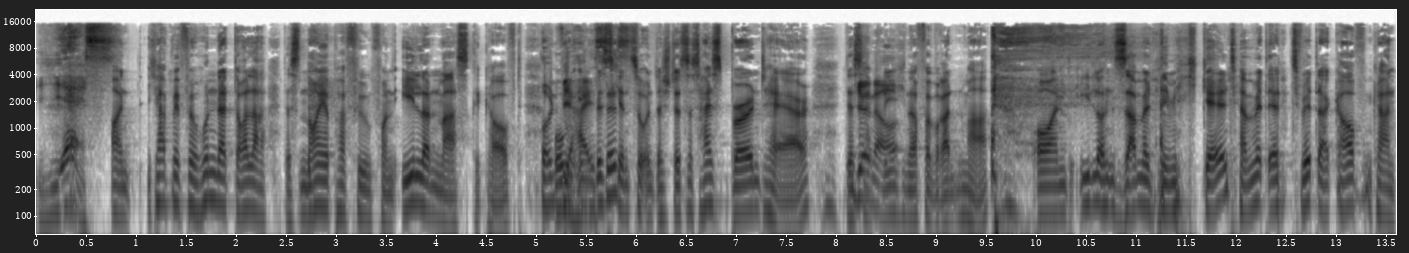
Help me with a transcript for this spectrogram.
Yes! Und ich habe mir für 100 Dollar das neue Parfüm von Elon Musk gekauft, Und um ein bisschen es? zu unterstützen. Das heißt Burnt Hair, deshalb Genau. rieche ich nach verbranntem Haar. Und Elon sammelt nämlich Geld, damit er Twitter kaufen kann.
